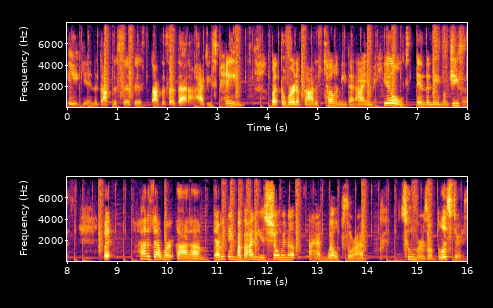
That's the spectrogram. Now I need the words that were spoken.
aching. The doctor says this. The doctor says that. I have these pains. But the word of God is telling me that I am healed in the name of Jesus. But how does that work, God? Um, everything my body is showing up. I have whelps or I have tumors or blisters.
